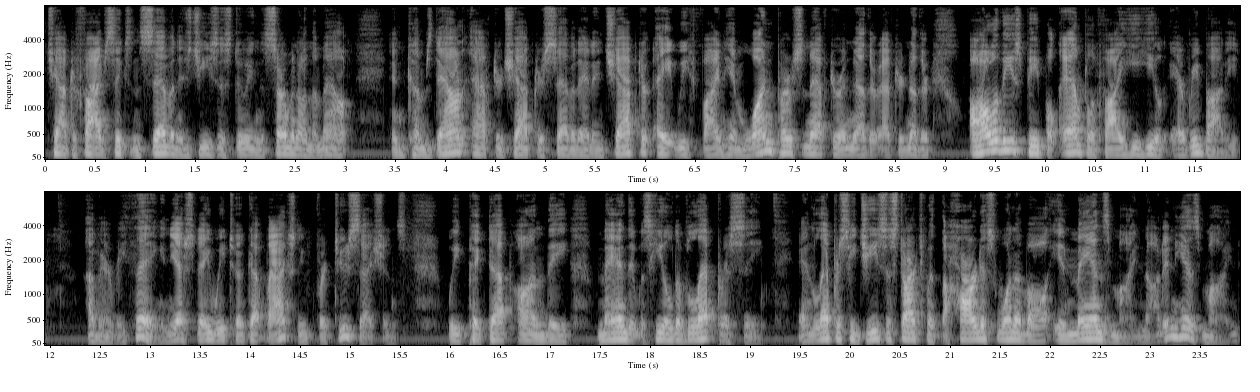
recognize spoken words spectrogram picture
Chapter 5, 6, and 7 is Jesus doing the Sermon on the Mount and comes down after chapter 7. And in chapter 8, we find him one person after another, after another. All of these people amplify, he healed everybody of everything. And yesterday we took up, actually for two sessions, we picked up on the man that was healed of leprosy. And leprosy, Jesus starts with the hardest one of all in man's mind, not in his mind.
